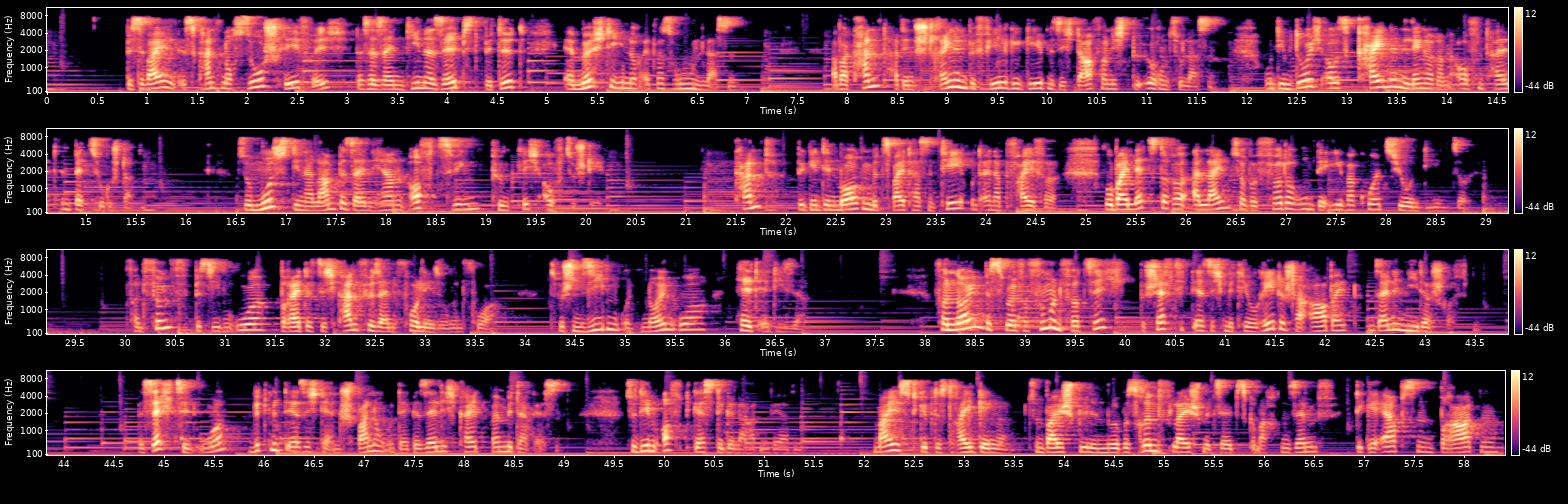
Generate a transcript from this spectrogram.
Bisweilen ist Kant noch so schläfrig, dass er seinen Diener selbst bittet, er möchte ihn noch etwas ruhen lassen. Aber Kant hat den strengen Befehl gegeben, sich davon nicht beirren zu lassen und ihm durchaus keinen längeren Aufenthalt im Bett zu gestatten. So muss Diener Lampe seinen Herrn oft zwingen, pünktlich aufzustehen. Kant beginnt den Morgen mit zwei Tassen Tee und einer Pfeife, wobei letztere allein zur Beförderung der Evakuation dienen soll. Von 5 bis 7 Uhr bereitet sich Kant für seine Vorlesungen vor. Zwischen 7 und 9 Uhr hält er diese. Von 9 bis 12.45 Uhr beschäftigt er sich mit theoretischer Arbeit und seinen Niederschriften. Bis 16 Uhr widmet er sich der Entspannung und der Geselligkeit beim Mittagessen, zu dem oft Gäste geladen werden. Meist gibt es drei Gänge, zum Beispiel mürbes Rindfleisch mit selbstgemachtem Senf, dicke Erbsen, Braten,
